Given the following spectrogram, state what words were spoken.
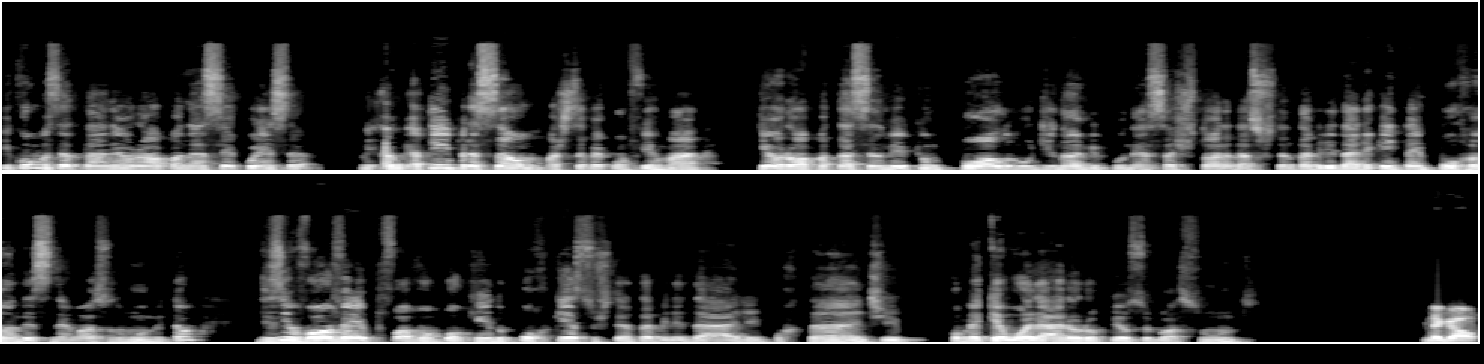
E como você está na Europa, na sequência, eu tenho a impressão, acho que você vai confirmar, que a Europa está sendo meio que um polo dinâmico nessa história da sustentabilidade. É quem está empurrando esse negócio no mundo. Então, desenvolve aí, por favor, um pouquinho do porquê sustentabilidade é importante, como é que é o olhar europeu sobre o assunto. Legal.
